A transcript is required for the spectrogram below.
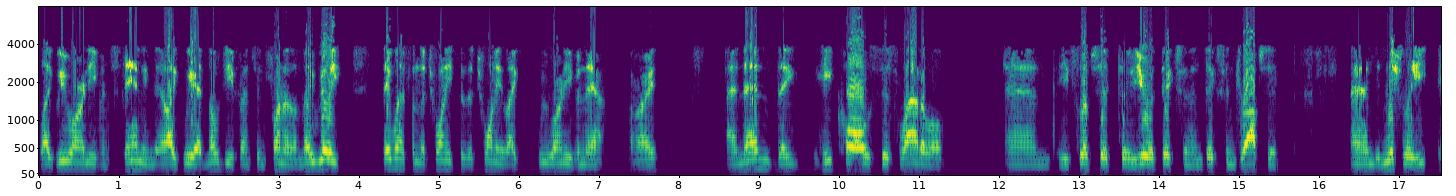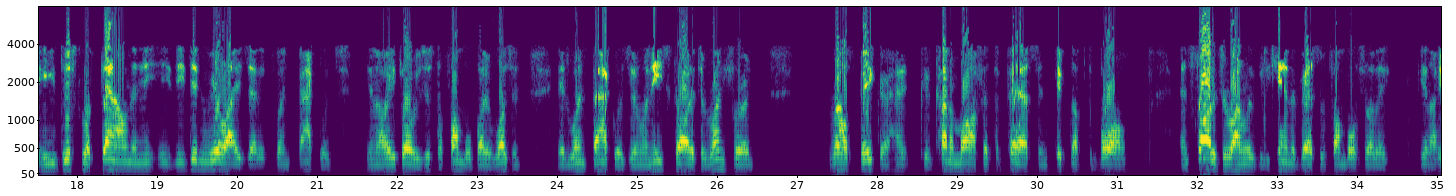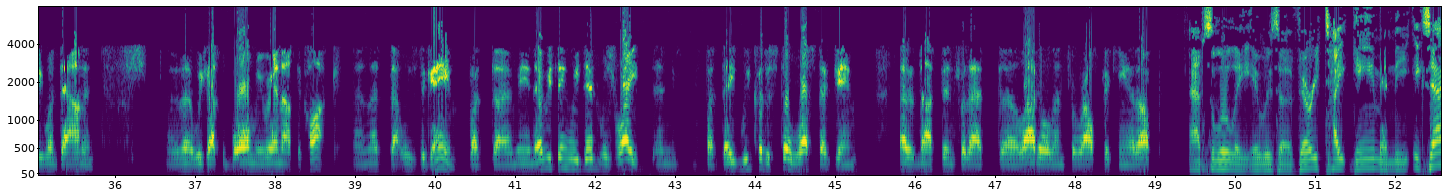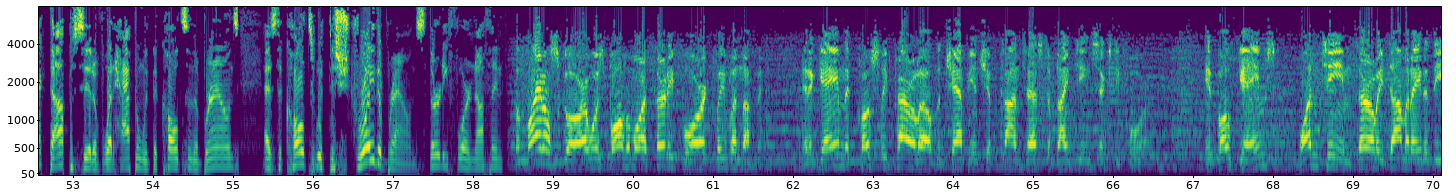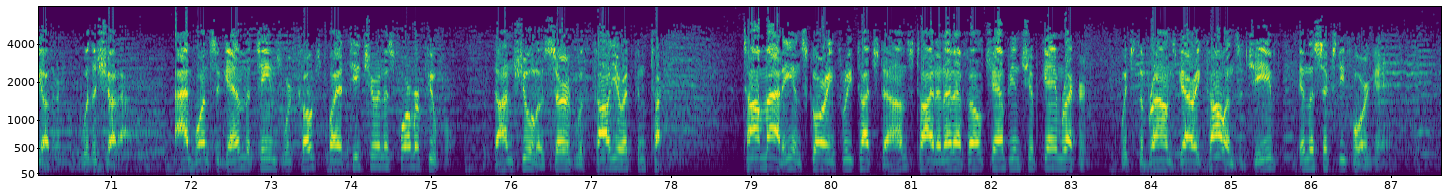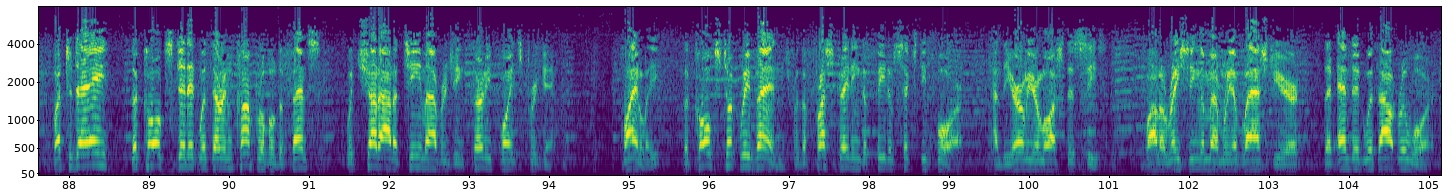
like we weren't even standing there, like we had no defense in front of them. They really they went from the 20 to the 20 like we weren't even there. All right. And then they, he calls this lateral and he flips it to Hewritt Dixon and Dixon drops it. And initially he, he just looked down and he, he didn't realize that it went backwards. You know, he thought it was just a fumble, but it wasn't. It went backwards, and when he started to run for it, Ralph Baker had cut him off at the pass and picked up the ball and started to run with it, but he can't advance the fumble, so they, you know, he went down and then we got the ball and we ran out the clock, and that that was the game. But uh, I mean, everything we did was right, and but they we could have still lost that game had it not been for that uh, lateral and for Ralph picking it up. Absolutely. It was a very tight game and the exact opposite of what happened with the Colts and the Browns as the Colts would destroy the Browns 34 nothing. The final score was Baltimore 34, Cleveland nothing, in a game that closely paralleled the championship contest of 1964. In both games, one team thoroughly dominated the other with a shutout. And once again, the teams were coached by a teacher and his former pupil. Don Shula served with Collier at Kentucky. Tom Matte, in scoring three touchdowns, tied an NFL championship game record, which the Browns' Gary Collins achieved in the 64 game. But today, the Colts did it with their incomparable defense, which shut out a team averaging 30 points per game. Finally, the Colts took revenge for the frustrating defeat of 64 and the earlier loss this season, while erasing the memory of last year that ended without reward.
